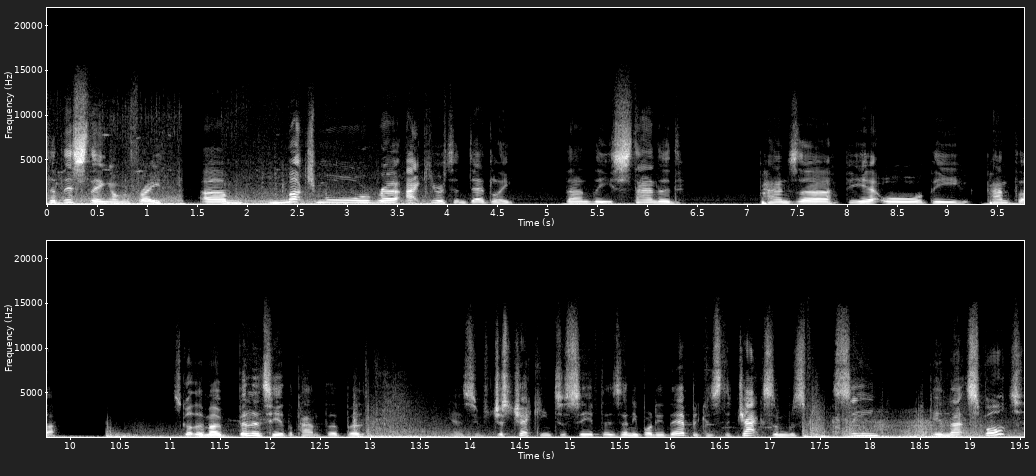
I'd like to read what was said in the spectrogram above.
to this thing, I'm afraid. Um, much more uh, accurate and deadly than the standard Panzer IV or the Panther. It's got the mobility of the Panther, but yes, it was just checking to see if there's anybody there because the Jackson was seen in that spot.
